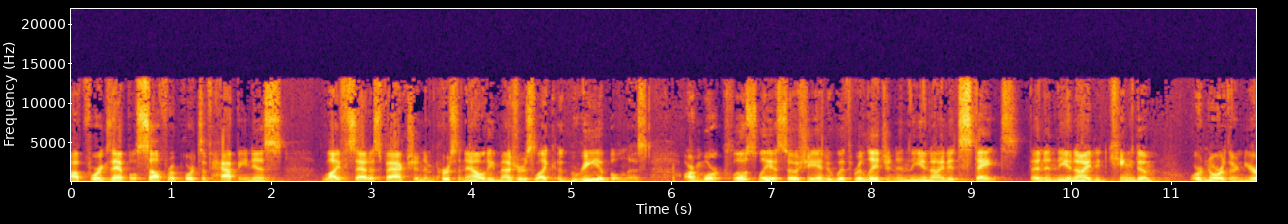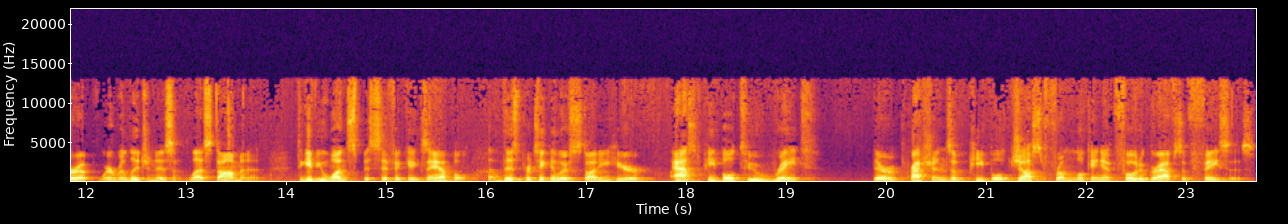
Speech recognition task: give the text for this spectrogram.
Uh, for example, self reports of happiness, life satisfaction, and personality measures like agreeableness are more closely associated with religion in the United States than in the United Kingdom or Northern Europe, where religion is less dominant. To give you one specific example, this particular study here asked people to rate their impressions of people just from looking at photographs of faces.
